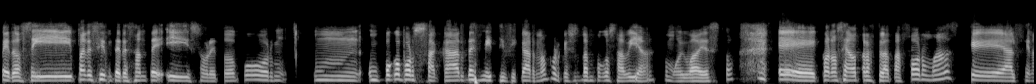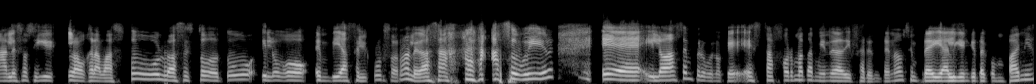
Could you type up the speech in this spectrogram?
pero sí parece interesante y sobre todo por un, un, poco por sacar, desmitificar, ¿no? Porque yo tampoco sabía cómo iba esto. Eh, conocí a otras plataformas que al final eso sí lo grabas tú, lo haces todo tú y luego envías el curso, ¿no? Le das a, a subir eh, y lo hacen, pero bueno, que esta forma también era diferente, ¿no? Siempre hay alguien que te acompaña,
